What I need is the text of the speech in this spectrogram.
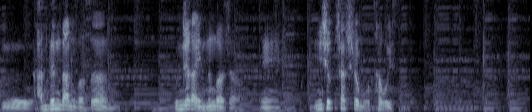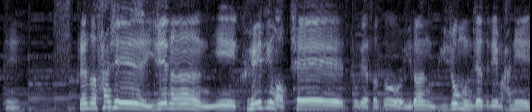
그 안 된다는 것은 문제가 있는 거죠. 네. 인식 자체를 못 하고 있습니다. 네. 그래서 사실 이제는 이 그레이딩 업체 쪽에서도 이런 위조 문제들이 많이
